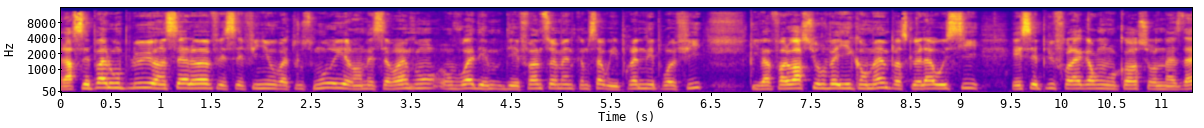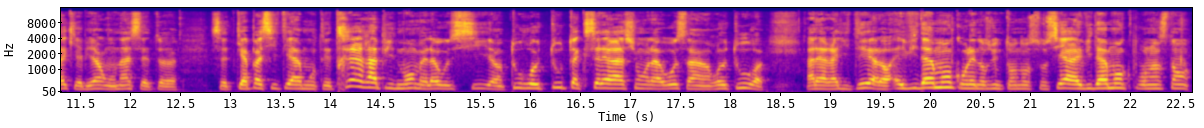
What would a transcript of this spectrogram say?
alors c'est pas non plus un sell-off et c'est fini, on va tous mourir, hein, mais c'est vrai qu'on voit des, des, fins de semaine comme ça où ils prennent les profits. Il va falloir surveiller quand même parce que là aussi, et c'est plus flagrant encore sur le Nasdaq, eh bien on a cette euh, cette capacité à monter très rapidement, mais là aussi, un tout, toute accélération à la hausse un retour à la réalité. Alors évidemment qu'on est dans une tendance haussière, évidemment que pour l'instant,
